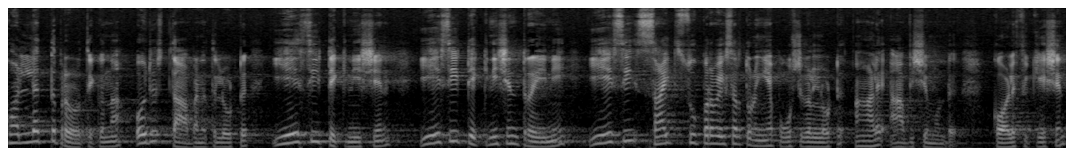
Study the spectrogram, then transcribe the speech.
കൊല്ലത്ത് പ്രവർത്തിക്കുന്ന ഒരു സ്ഥാപനത്തിലോട്ട് A C technician A C technician trainee A C site supervisor തുടങ്ങിയ പോസ്റ്റുകളിലോട്ട് ആളെ ആവശ്യമുണ്ട്. ക്വാളിഫിക്കേഷൻ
